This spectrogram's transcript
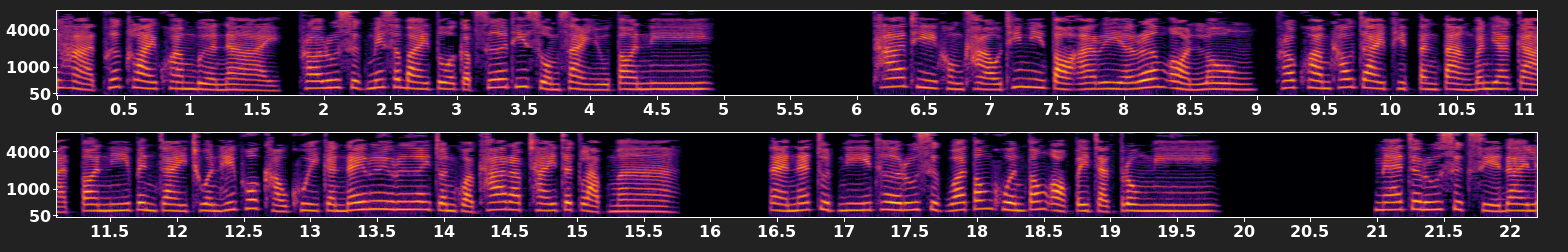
ฤหาสน์เพื่อคลายความเบื่อหน่าย เพราะรู้สึกไม่สบายตัวกับเสื้อที่สวมใส่อยู่ตอนนี้ ท่าทีของเขาที่มีต่ออาเรียเริ่มอ่อนลง เพราะความเข้าใจผิดต่างๆ บรรยากาศตอนนี้เป็นใจชวนให้พวกเขาคุยกันได้เรื่อยๆ จนกว่าค่ารับใช้จะกลับมา แต่ณจุดนี้เธอรู้สึกว่าต้องควรต้องออกไปจากตรงนี้แม้จะรู้สึกเสียดายเ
